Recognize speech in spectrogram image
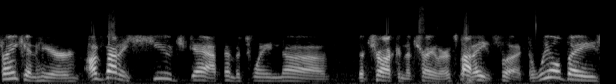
thinking here, I've got a huge gap in between uh, the truck and the trailer. It's about eight foot. The wheelbase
